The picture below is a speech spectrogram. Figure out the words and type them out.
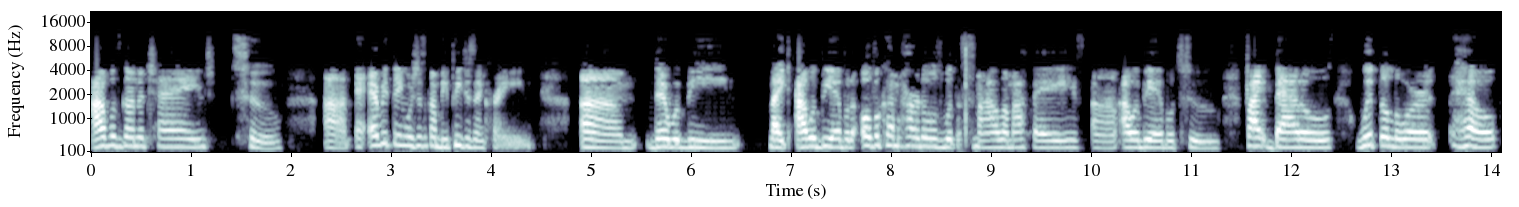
I was going to change. Two, um, and everything was just going to be peaches and cream. Um, there would be like I would be able to overcome hurdles with a smile on my face. Um, I would be able to fight battles with the Lord's help,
